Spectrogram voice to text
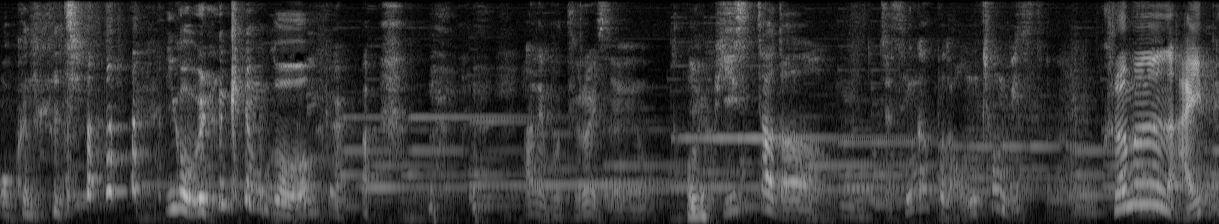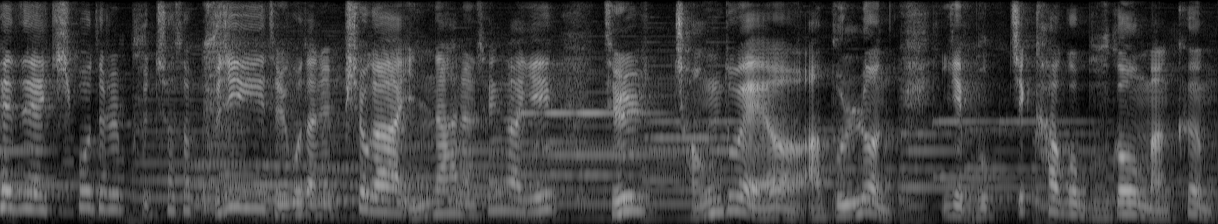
어 근데 이거 왜 이렇게 무거워? 안에 뭐 들어있어요? 어, 비슷하다. 진짜 생각보다 엄청 비슷하다. 그러면 아이패드에 키보드를 붙여서 굳이 들고 다닐 필요가 있나 하는 생각이 들 정도예요. 아 물론 이게 묵직하고 무거운 만큼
